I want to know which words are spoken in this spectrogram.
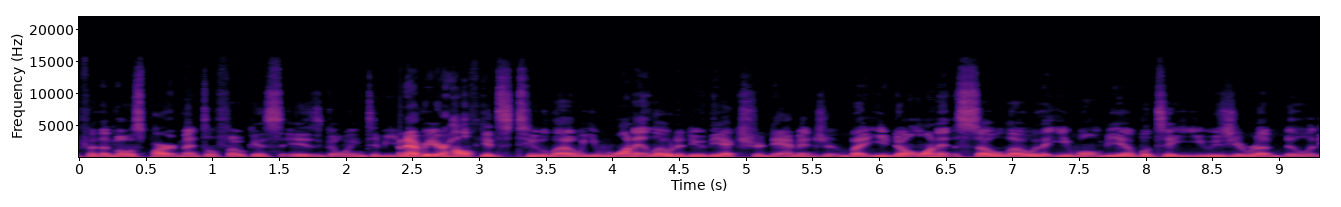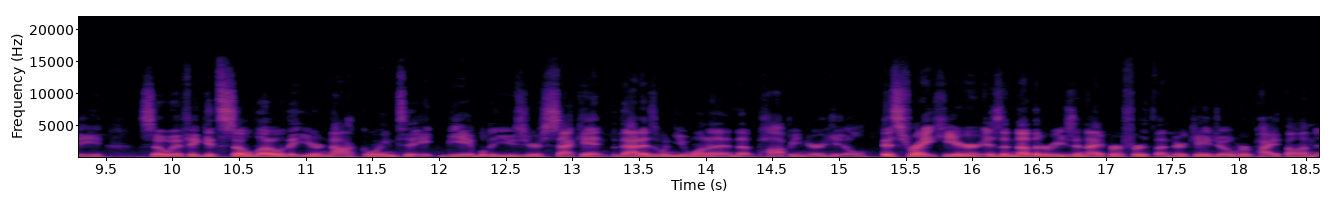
for the most part mental focus is going to be whenever your health gets too low you want it low to do the extra damage but you don't want it so low that you won't be able to use your ability. So if it gets so low that you're not going to be able to use your second that is when you want to end up popping your heal this right here is another reason i prefer thunder cage over python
